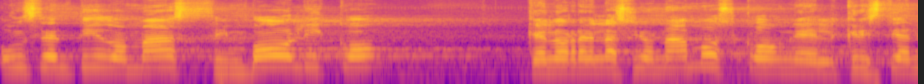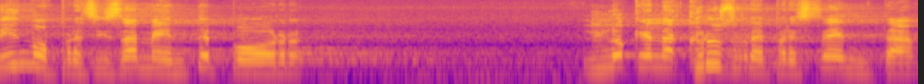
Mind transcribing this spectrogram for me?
un sentido más simbólico que lo relacionamos con el cristianismo precisamente por lo que la cruz representa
